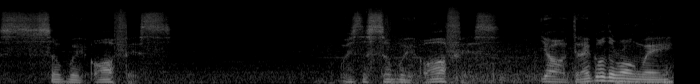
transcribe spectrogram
Subway office. Where's the subway office? Yo, did I go the wrong way?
